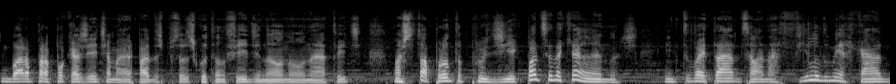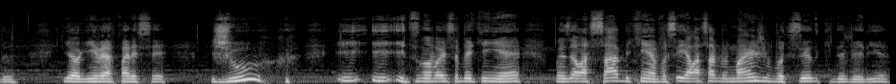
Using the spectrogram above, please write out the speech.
embora para pouca gente, a maior parte das pessoas escutando feed, não no, na Twitch, mas tu tá pronta pro dia, que pode ser daqui a anos, em que tu vai estar, tá, sei lá, na fila do mercado, e alguém vai aparecer Ju e, e, e, tu não vai saber quem é, mas ela sabe quem é você e ela sabe mais de você do que deveria.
